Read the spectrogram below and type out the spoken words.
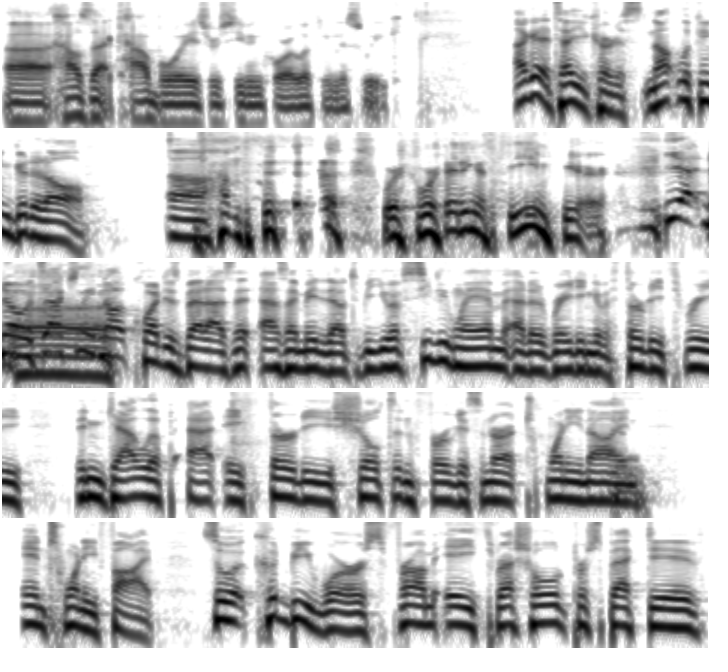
Uh, how's that Cowboys receiving core looking this week? I got to tell you, Curtis, not looking good at all. Um, we're we're hitting a theme here. Yeah, no, it's actually uh, not quite as bad as as I made it out to be. You have CeeDee Lamb at a rating of a 33, then Gallup at a 30, Schultz and Ferguson are at 29 and 25. So it could be worse from a threshold perspective.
